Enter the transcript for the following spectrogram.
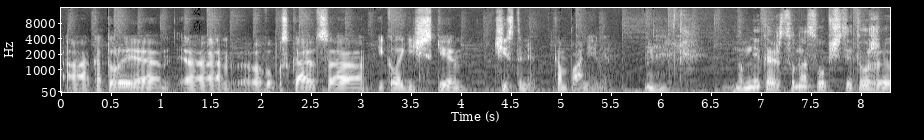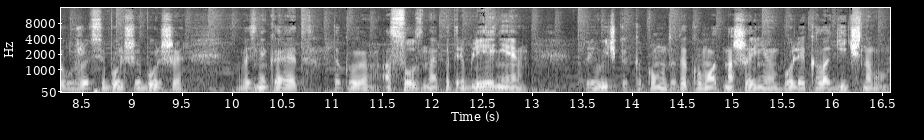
а, которые э, выпускаются экологически чистыми компаниями. Но мне кажется, у нас в обществе тоже уже все больше и больше возникает такое осознанное потребление, привычка к какому-то такому отношению более экологичному.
